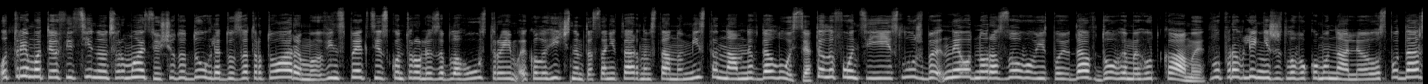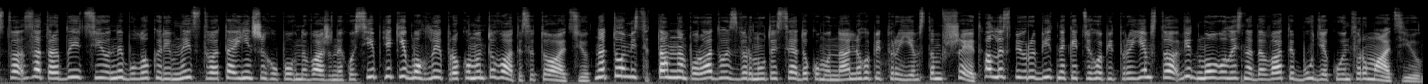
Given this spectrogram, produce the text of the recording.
Отримати офіційну інформацію щодо догляду за тротуарами в інспекції з контролю за благоустроєм, екологічним та санітарним станом міста нам не вдалося. Телефон цієї служби неодноразово відповідав довгими гудками. В управлінні житлово-комунального господарства за традицією не було керівництва та інших уповноважених осіб, які б могли прокоментувати ситуацію. Натомість там нам порадили звернутися до комунального підприємства МШЕД, але співробітники цього підприємства відмовились надавати будь-яку інформацію.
